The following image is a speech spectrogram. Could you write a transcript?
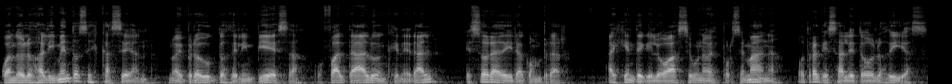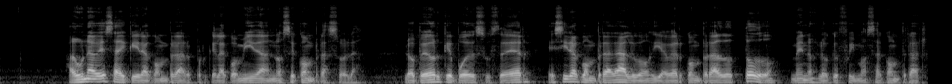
Cuando los alimentos escasean, no hay productos de limpieza o falta algo en general, es hora de ir a comprar. Hay gente que lo hace una vez por semana, otra que sale todos los días. Alguna vez hay que ir a comprar porque la comida no se compra sola. Lo peor que puede suceder es ir a comprar algo y haber comprado todo menos lo que fuimos a comprar.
